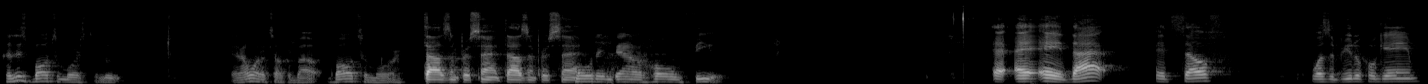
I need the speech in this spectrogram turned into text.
because it's Baltimore's to lose. And I want to talk about Baltimore. Thousand percent, thousand percent. Holding down home field. Hey, hey, that itself was a beautiful game.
